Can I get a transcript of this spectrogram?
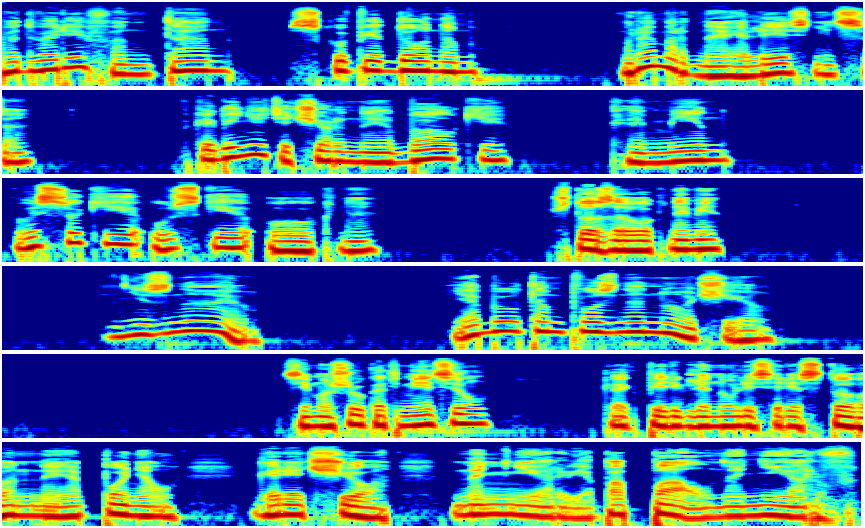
Во дворе фонтан с купидоном, мраморная лестница, в кабинете черные балки, камин, высокие узкие окна. Что за окнами? Не знаю. Я был там поздно ночью. Тимошук отметил, как переглянулись арестованные. Понял. Горячо. На нерве. Попал на нерв.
